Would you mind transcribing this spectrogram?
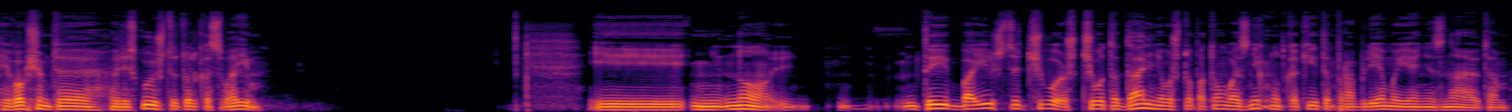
и, в общем-то, рискуешь ты только своим. И, ну, ты боишься чего? Чего-то дальнего, что потом возникнут какие-то проблемы, я не знаю, там,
